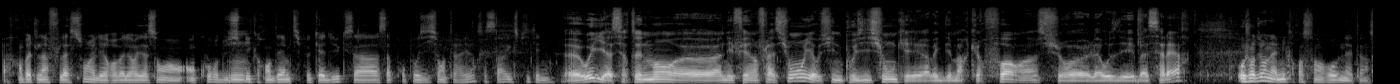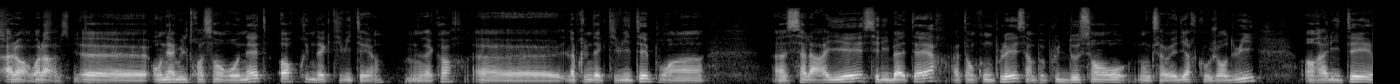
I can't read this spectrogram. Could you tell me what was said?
parce qu'en fait, l'inflation et les revalorisations en, cours du mm. SMIC rendaient un petit peu caduque sa, proposition antérieure, c'est ça? Expliquez-nous. Euh, oui, il y a certainement euh, un effet d'inflation. Il y a aussi une position qui est avec des marqueurs forts hein, sur euh, la hausse des bas salaires. Aujourd'hui, on est à 1300 euros net. Hein, Alors voilà, on est à 1300 euros net hors prime d'activité. Hein, D'accord? La prime d'activité pour un, un salarié célibataire à temps complet, c'est un peu plus de 200 euros. Donc ça veut dire qu'aujourd'hui, en réalité,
